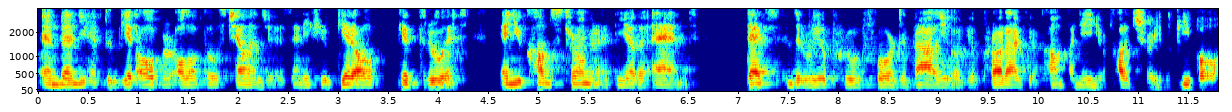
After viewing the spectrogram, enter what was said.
And then you have to get over all of those challenges. And if you get out, get through it and you come stronger at the other end, that's the real proof for the value of your product, your company, your culture, your people.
